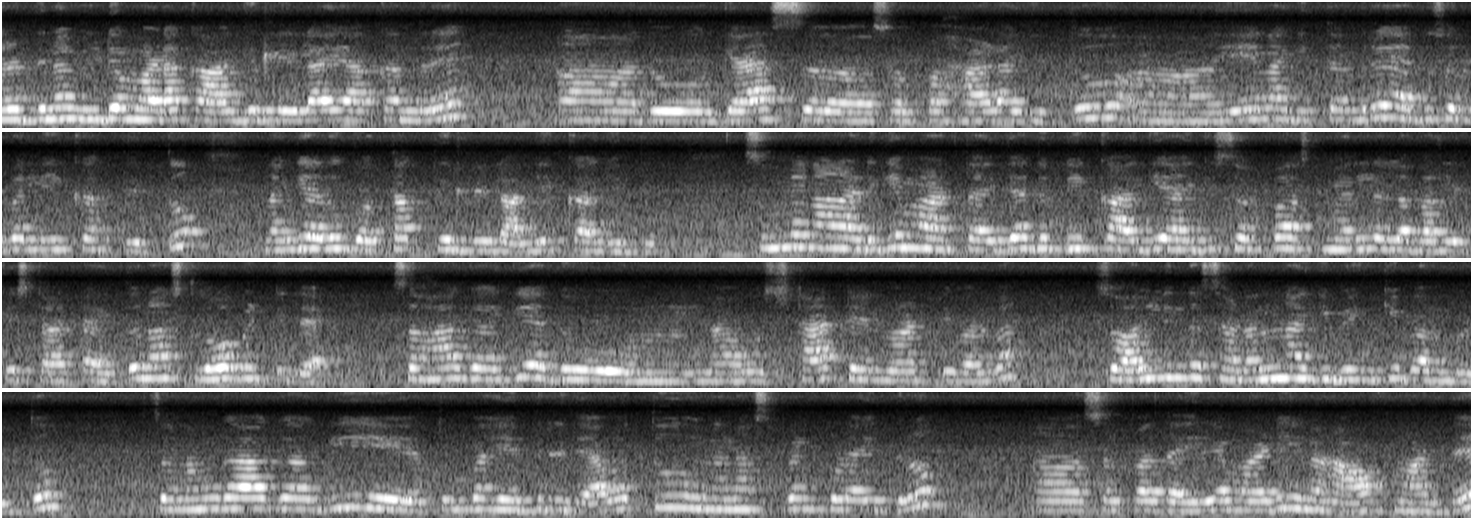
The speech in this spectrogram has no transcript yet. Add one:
ಎರಡು ದಿನ ವೀಡಿಯೋ ಮಾಡೋಕ್ಕಾಗಿರಲಿಲ್ಲ ಯಾಕಂದರೆ ಅದು ಗ್ಯಾಸ್ ಸ್ವಲ್ಪ ಹಾಳಾಗಿತ್ತು. ಏನಾಗಿತ್ತಂದರೆ ಅದು ಸ್ವಲ್ಪ ಲೀಕ್ ಆಗ್ತಿತ್ತು. ನನಗೆ ಅದು ಗೊತ್ತಾಗ್ತಿರಲಿಲ್ಲ ಲೀಕ್ ಆಗಿದ್ದು. ಸುಮ್ಮನೆ ನಾನು ಅಡುಗೆ ಮಾಡ್ತಾಯಿದ್ದೆ ಅದು ಲೀಕ್ ಆಗಿ ಆಗಿ ಸ್ವಲ್ಪ ಸ್ಮೆಲ್ ಎಲ್ಲ ಬರಲಿಕ್ಕೆ ಸ್ಟಾರ್ಟ್ ಆಯಿತು. ನಾನು ಸ್ಲೋ ಬಿಟ್ಟಿದ್ದೆ. ಸೊ ಹಾಗಾಗಿ ಅದು ನಾವು ಸ್ಟಾರ್ಟ್ ಏನು ಮಾಡ್ತೀವಲ್ವ? ಸೊ ಅಲ್ಲಿಂದ ಸಡನ್ನಾಗಿ ಬೆಂಕಿ ಬಂದ್ಬಿಡ್ತು. ಸೊ ನಮ್ಗೆ ಹಾಗಾಗಿ ತುಂಬ ಹೆದರಿದೆ. ಅವತ್ತು ನನ್ನ ಹಸ್ಬೆಂಡ್ ಕೂಡ ಇದ್ದರು ಸ್ವಲ್ಪ ಧೈರ್ಯ ಮಾಡಿ ನಾನು ಆಫ್ ಮಾಡಿದೆ.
